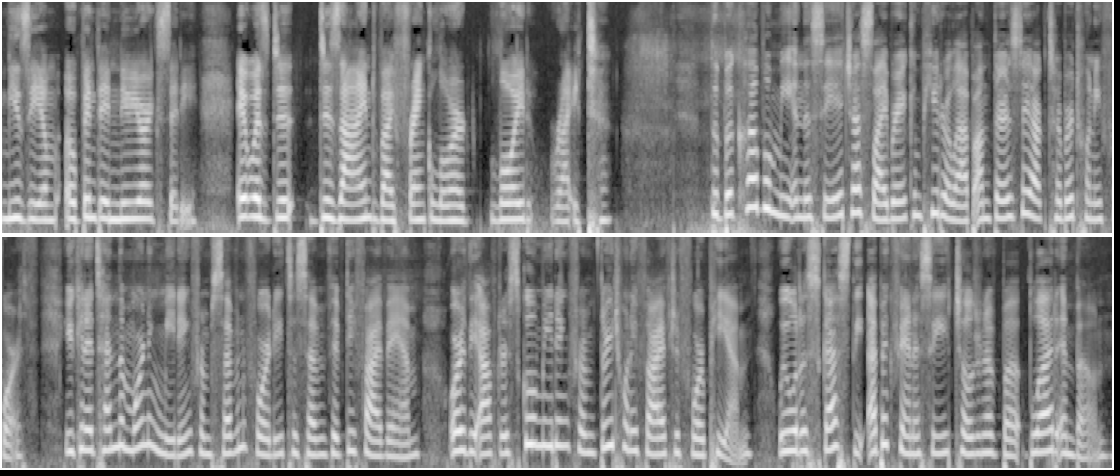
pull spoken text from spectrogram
Museum opened in New York City. It was de- designed by Frank Lord- Lloyd Wright. The book club will meet in the CHS Library Computer Lab on Thursday, October 24th. You can attend the morning meeting from 7:40 to 7:55 a.m. or the after-school meeting from 3:25 to 4 p.m. We will discuss the epic fantasy Children of Blood and Bone.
